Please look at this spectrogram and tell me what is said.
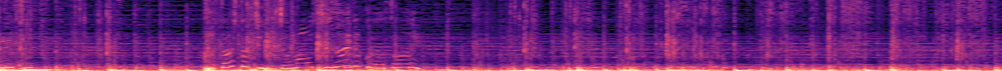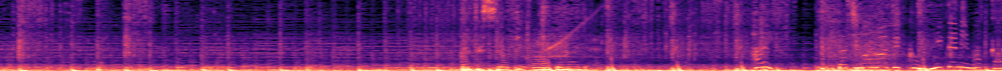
冷静に私たちに邪魔をしないでください私の手を当てないではい私のマジックを見てみますか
